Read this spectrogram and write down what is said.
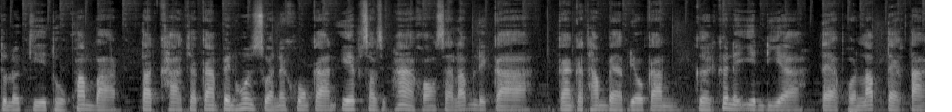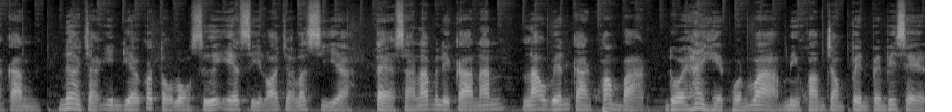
ตุรกีถูกคว่ำบาตรตัดขาดจากการเป็นหุ้นส่วนในโครงการ F-35 ของสหรัฐอเมริกา การกระทำแบบเดียวกันเกิดขึ้นในอินเดีย แต่ผลลัพธ์แตกต่างกัน เนื่องจากอินเดียก็ตกลงซื้อ S-400 จากรัสเซีย แต่สหรัฐอเมริกานั้นละเว้นการคว่ำบาตรโดยให้เหตุผลว่ามีความจำเป็นเป็นพิเศษ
